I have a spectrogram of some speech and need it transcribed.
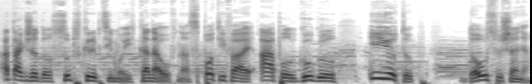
a także do subskrypcji moich kanałów na Spotify, Apple, Google i YouTube. Do usłyszenia.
